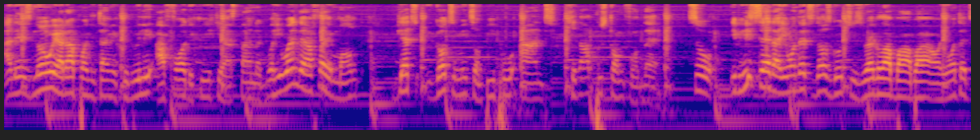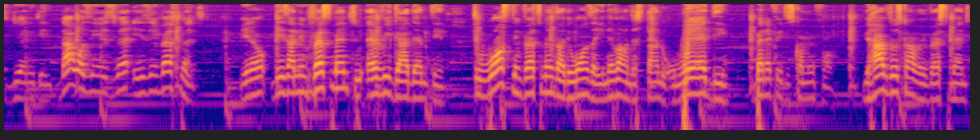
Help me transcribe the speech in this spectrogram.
And there's no way at that point in time he could really afford the 3k as standard. But he went there after a month, get got to meet some people, and he now pushed on for there. So if he said that he wanted to just go to his regular barber or he wanted to do anything, that was his his investment. You know, there's an investment to every goddamn thing. The worst investments are the ones that you never understand where the benefit is coming from. You have those kind of investments,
